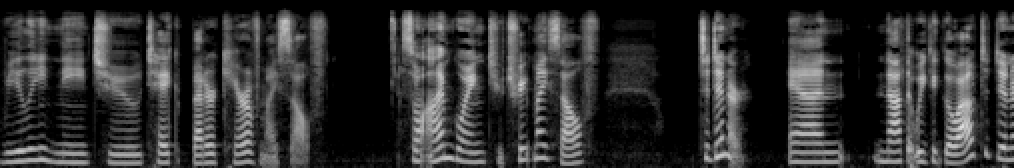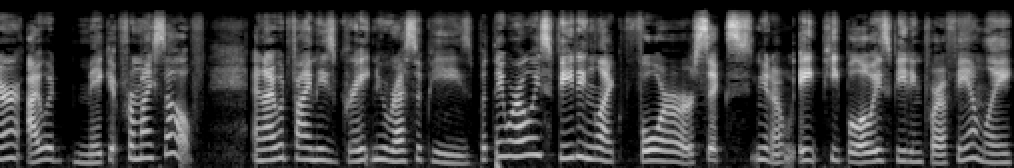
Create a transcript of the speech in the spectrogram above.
really need to take better care of myself. So I'm going to treat myself to dinner. And not that we could go out to dinner, I would make it for myself. And I would find these great new recipes, but they were always feeding like four or six, you know, eight people, always feeding for a family.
